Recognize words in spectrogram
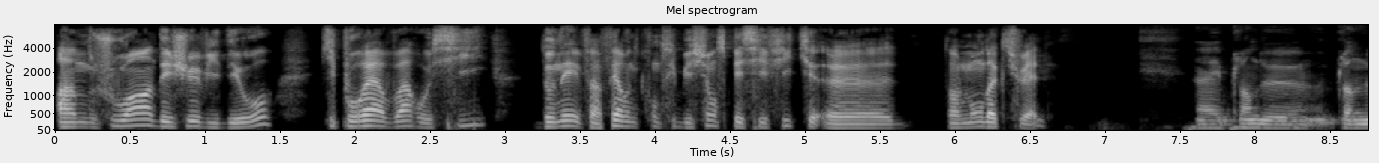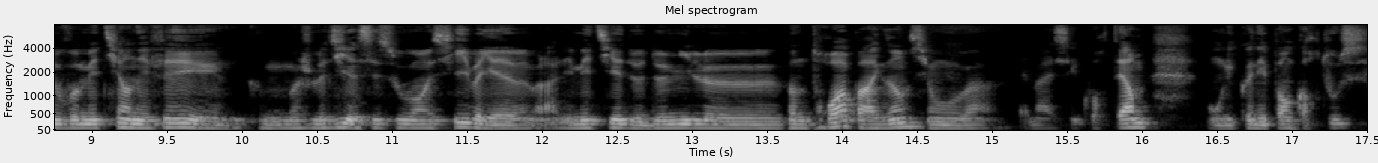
en jouant des jeux vidéo, qui pourraient avoir aussi donné, enfin faire une contribution spécifique euh, dans le monde actuel. Ouais, plein de plein de nouveaux métiers en effet. Et comme moi je le dis assez souvent aussi, bah, il y a voilà, les métiers de 2023 par exemple, si on va à assez court terme, on les connaît pas encore tous.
